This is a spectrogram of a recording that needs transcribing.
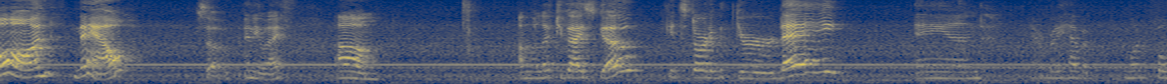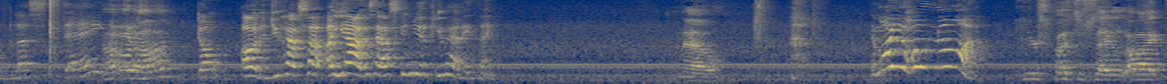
on now. So anyway, um, I'm gonna let you guys go. Get started with your day, and everybody have a wonderful, blessed day. Hold on. Don't. Oh, did you have some? Oh, yeah. I was asking you if you had anything. No. Then why are you holding on? You're supposed to say like,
